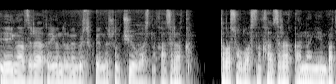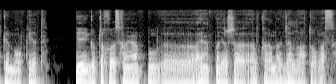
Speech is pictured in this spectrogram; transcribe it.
Эң азыраак региондор менен көрсөткөндө ушул чүй областыныкы азыраак талас областыныкы азыраак андан кийин баткен болуп келет эң көп токой баскан аянт бул э, аянтына жараша алып караганда жалал областы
